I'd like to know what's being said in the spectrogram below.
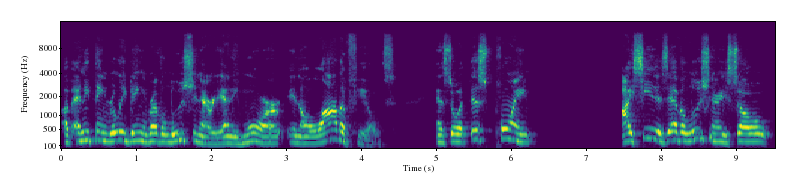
of anything really being revolutionary anymore in a lot of fields. And so at this point, I see it as evolutionary. So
